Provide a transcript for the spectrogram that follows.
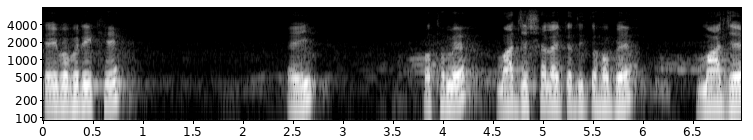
এটা এইভাবে রেখে এই প্রথমে মাঝের সেলাইটা দিতে হবে। মাঝে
